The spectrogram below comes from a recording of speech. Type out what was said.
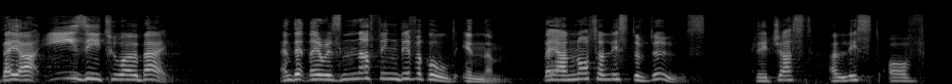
they are easy to obey. And that there is nothing difficult in them. They are not a list of do's, they're just a list of,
